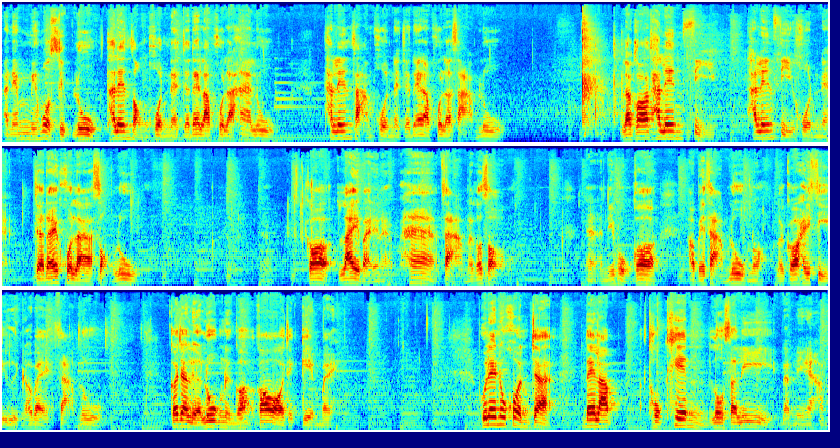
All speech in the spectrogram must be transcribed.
อันนี้มันมีทั้งหมด 10 ลูก ถ้าเล่น 2 คนเนี่ยจะได้รับคนละ 5 ลูก ถ้าเล่น 3 คนเนี่ยจะได้รับคนละ 3 ลูก แล้วก็ถ้าเล่น 4 ถ้าเล่น 4 คนเนี่ยจะได้คนละ 2 ลูก ก็ไล่ไปนะครับห้าสามแล้วก็ส อันนี้ผมก็เอาไป 3 ลูกเนาะแล้วก็ให้สีอื่นเข้าไป 3 ลูก ก็จะเหลือลูกหนึ่งก็ก็ออกจากเกมไป ผู้เล่นทุกคนจะได้รับโทเค็นโรซารี่แบบนี้นะครับ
